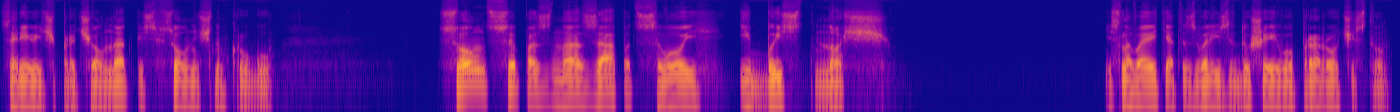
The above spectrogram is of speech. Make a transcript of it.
Царевич прочел надпись в солнечном кругу. Солнце позна запад свой и бысть нощь. И слова эти отозвались в душе его пророчеством.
